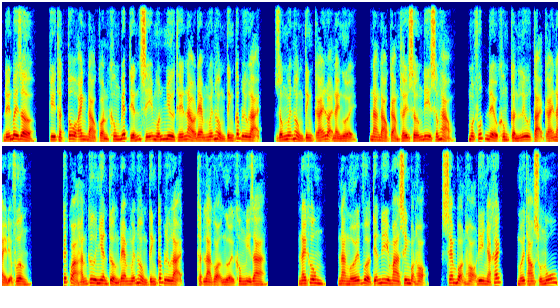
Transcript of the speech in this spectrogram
Đến bây giờ, kỳ thật Tô Anh Đào còn không biết tiến sĩ muốn như thế nào đem Nguyễn Hồng Tinh cấp lưu lại, giống Nguyễn Hồng Tinh cái loại này người, nàng đảo cảm thấy sớm đi sớm hảo, một phút đều không cần lưu tại cái này địa phương. Kết quả hắn cư nhiên tưởng đem Nguyễn Hồng Tinh cấp lưu lại, thật là gọi người không nghĩ ra. Nay không, nàng mới vừa tiễn đi mà sinh bọn họ, xem bọn họ đi nhà khách, mới tháo xuống mũ,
